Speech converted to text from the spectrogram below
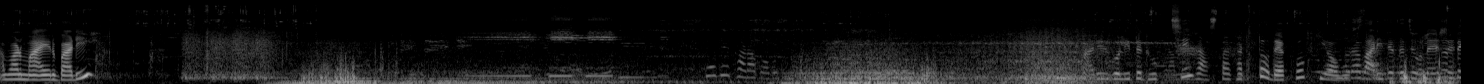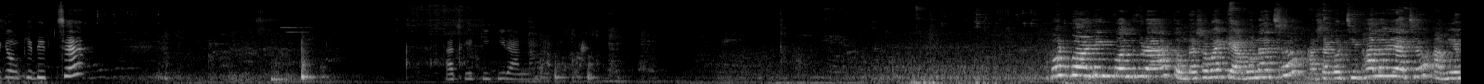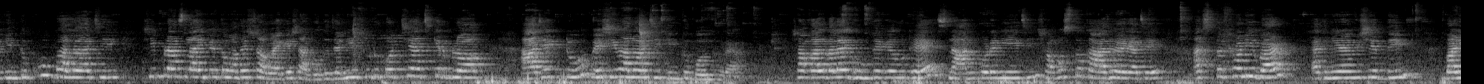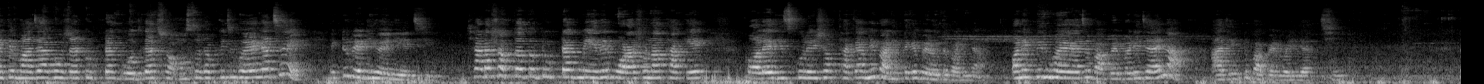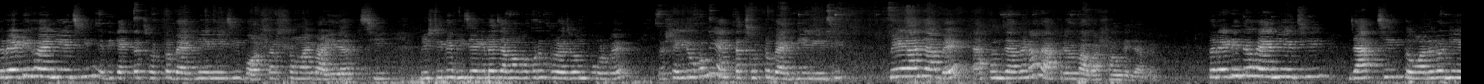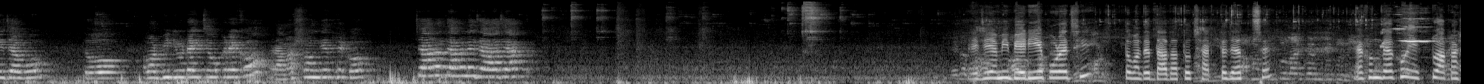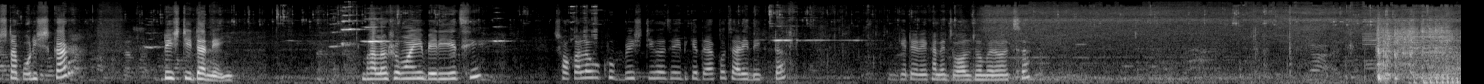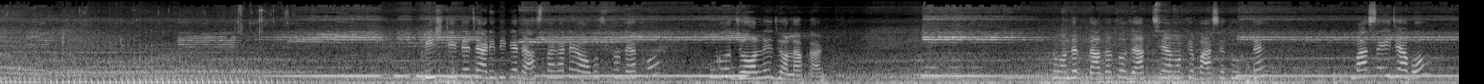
আমার মায়ের বাড়ি। বাড়ির গলিতে ঢুকছি। রাস্তাঘাট তো দেখো কি অবস্থা। বাড়িতে তো চলে এসে থেকে ও কি দিচ্ছে। আজকে কি কি রান্না গুড মর্নিং, বন্ধুরা। তোমরা সবাই কেমন আছো? আশা করছি ভালোই আছো। আমিও কিন্তু খুব ভালো আছি। শিপ্রাস লাইফে তোমাদের সবাইকে স্বাগত জানিয়ে শুরু করছি আজকের ব্লগ। আজ একটু বেশি ভালো আছি কিন্তু, বন্ধুরা। সকালবেলায় ঘুম থেকে উঠে স্নান করে নিয়েছি। সমস্ত কাজ হয়ে গেছে। আজ তো শনিবার এক নিরামিষের দিন। বাড়িতে মাজা, ঘষা, টুকটাক, গোছগাছ, সমস্ত সব কিছু হয়ে গেছে। একটু রেডি হয়ে নিয়েছি। সারা সপ্তাহ তো টুকটাক মেয়েদের পড়াশোনা থাকে। কলেজ, স্কুল এইসব থাকে, আমি বাড়ি থেকে বেরোতে পারি না। অনেক দিন হয়ে গেছে, বাপের বাড়ি যায় না, আজ একটু বাপের বাড়ি যাচ্ছি। তো রেডি হয়ে নিয়েছি, এদিকে একটা ছোট্ট ব্যাগ নিয়ে নিয়েছি, বর্ষার সময় বাড়ি যাচ্ছি। বৃষ্টিতে ভিজে গেলে জামা কাপড়ের প্রয়োজন পড়বে। তো সেই রকমই একটা ছোট্ট ব্যাগ নিয়ে নিয়েছি। মেয়েরা যাবে, এখন যাবে না রাত্রে ওর বাবার সঙ্গে যাবে। তো রেডি তো হয়ে নিয়েছি, যাচ্ছি, তোমাদেরও নিয়ে যাব। তো আমার ভিডিওটাই চোখ রেখো আর আমার সঙ্গে থেকো। চলো তাহলে যাওয়া যাক। এই যে আমি বেরিয়ে পড়েছি, তোমাদের দাদা তো ছাড়তে যাচ্ছে। এখন দেখো একটু আকাশটা পরিষ্কার, বৃষ্টিটা নেই। ভালো সময়ই বেরিয়েছি। সকালেও খুব বৃষ্টি হয়েছে, এইদিকে দেখো চারিদিকটা। গেটের এখানে জল জমে রয়েছে। বৃষ্টিতে চারিদিকে রাস্তাঘাটের অবস্থা দেখো, পুরো জলে জলাকার। তোমাদের দাদা তো যাচ্ছে আমাকে বাসে তুলতে। বাসেই যাব।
